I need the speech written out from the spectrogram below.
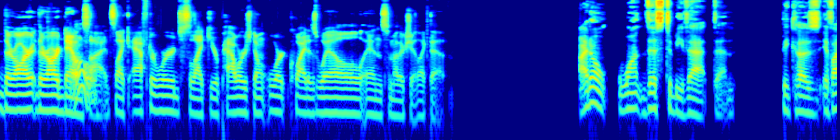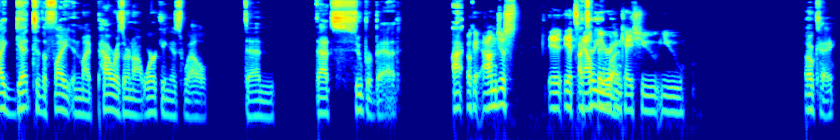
there are there are oh. downsides like afterwards like your powers don't work quite as well and some other shit like that I don't want this to be that then. Because if I get to the fight and my powers are not working as well, then that's super bad. I Okay, I'm just it, it's I out there in case you you Okay.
